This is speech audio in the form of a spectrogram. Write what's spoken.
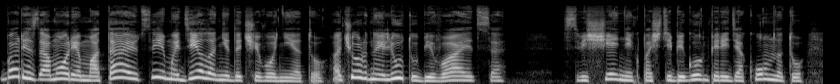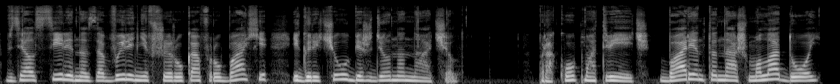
Бари за морем мотаются, им и дела ни до чего нету, а черный люд убивается. Священник, почти бегом перейдя комнату, взял Силина за выленивший рукав рубахи и горячо убежденно начал. «Прокоп Матвеевич, барин-то наш молодой,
